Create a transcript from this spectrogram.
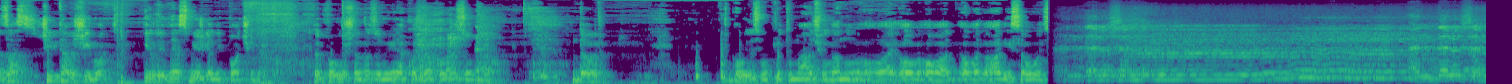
za čitav život ili ne smiješ ga ni počiniti. To je pogrešno razumijevanje ako tako razumije. Dobro. Ovdje smo protumačili uglavnom ovaj, ova, ova, dva hadisa, ovo je Andalusam Andalusam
